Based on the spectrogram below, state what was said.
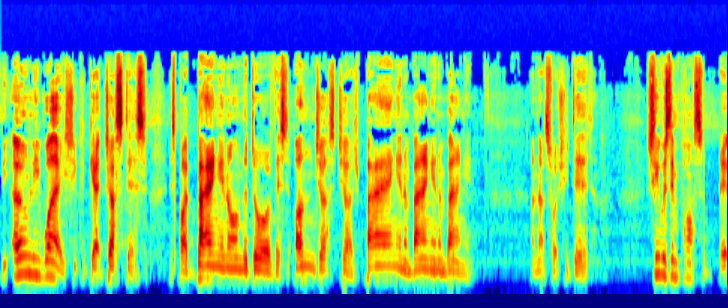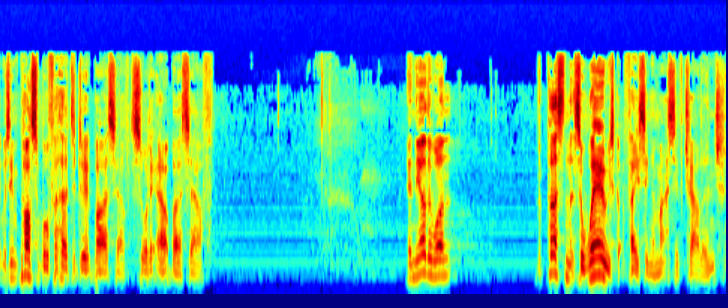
The only way she could get justice is by banging on the door of this unjust judge, banging and banging and banging. And that's what she did. She was impossible. It was impossible for her to do it by herself, to sort it out by herself. In the other one, the person that's aware he's got facing a massive challenge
